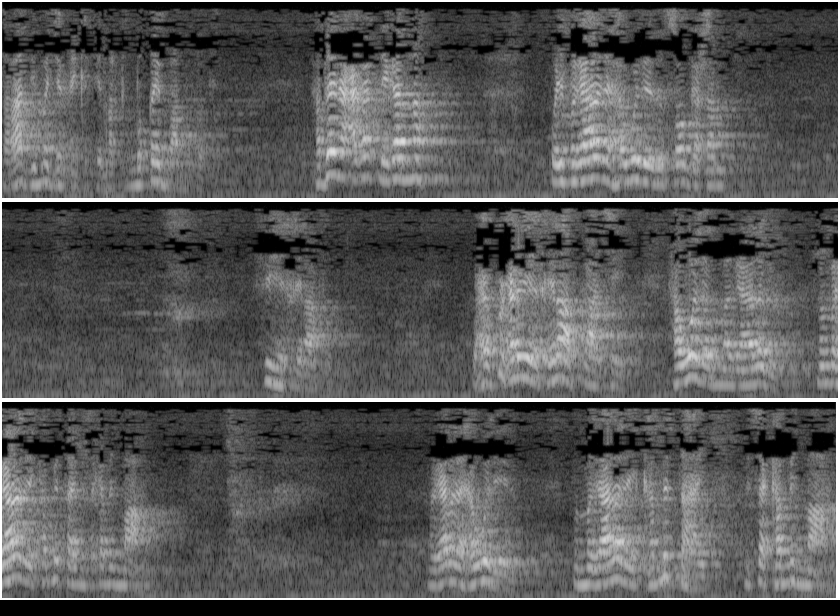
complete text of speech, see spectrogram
Salaadii ma jamcin kartid marka muqiim baad noqotay. Haddayna caga dhiganna way magaalada hawadeeda soo gashan fiihi khilaafu waxay ku xihan yihiin khilaafkaasi hawada magaaladu. Ma magaaladay ka mid tahay mise ka mid maaha? Magaalada hawadeedu. Ma magaaladay ka mid tahay mise ka mid maaha?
